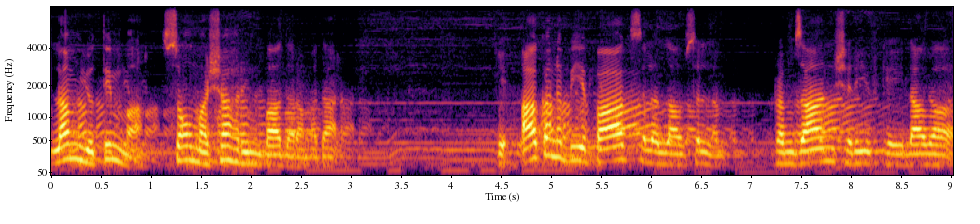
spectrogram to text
لم یتم سوم شہر بعد رمضان۔ کہ آقا نبی پاک صلی اللہ علیہ وسلم رمضان شریف کے علاوہ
